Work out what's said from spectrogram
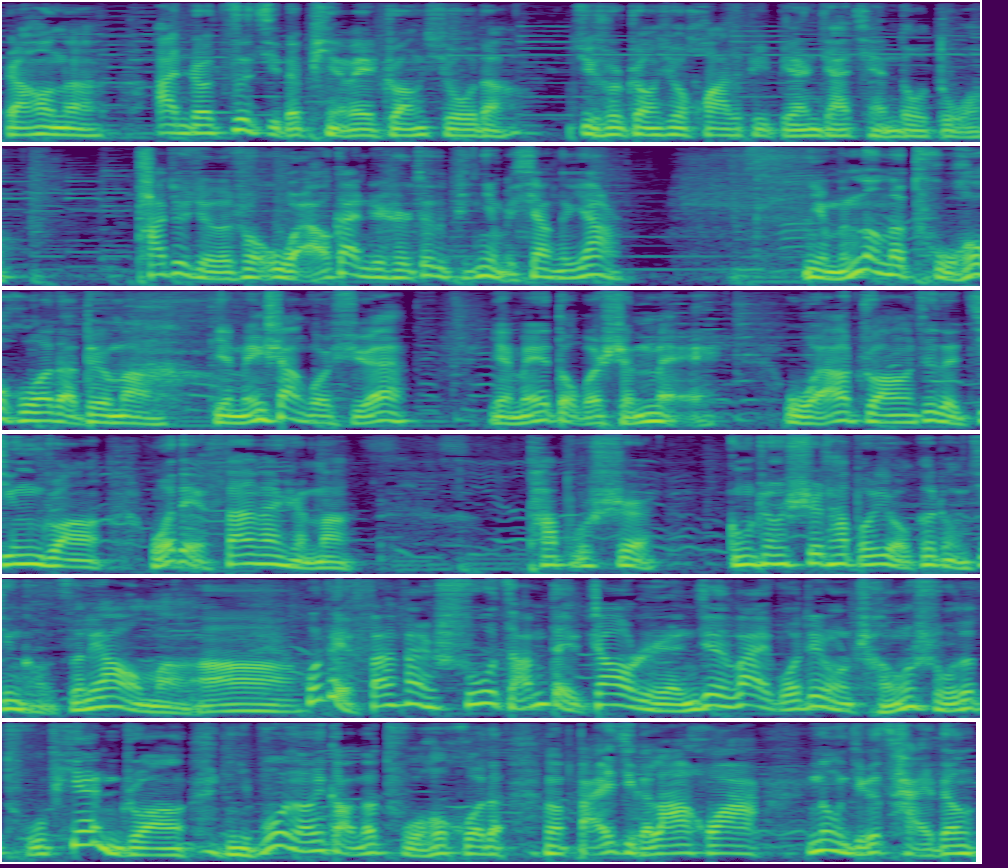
然后呢，按照自己的品味装修的，据说装修花的比别人家钱都多。他就觉得说，我要干这事就得比你们像个样你们弄得土霍霍的，对吗？也没上过学，也没懂过审美，我要装就得精装，我得翻翻什么？他不是工程师，他不是有各种进口资料吗？啊，我得翻翻书，咱们得照着人家外国这种成熟的图片装，你不能搞那土和活的，呃摆几个拉花，弄几个彩灯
